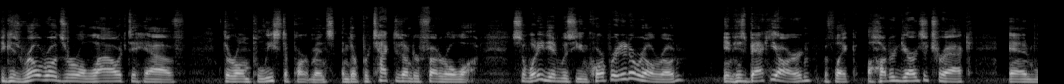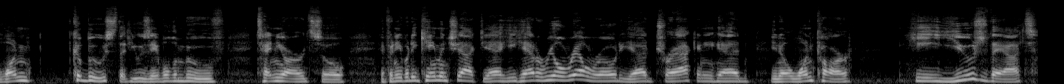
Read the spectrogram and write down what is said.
Because railroads are allowed to have their own police departments and they're protected under federal law. So what he did was he incorporated a railroad in his backyard with like 100 yards of track and one caboose that he was able to move 10 yards. So if anybody came and checked, yeah, he had a real railroad, he had track and he had, you know, one car. He used that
